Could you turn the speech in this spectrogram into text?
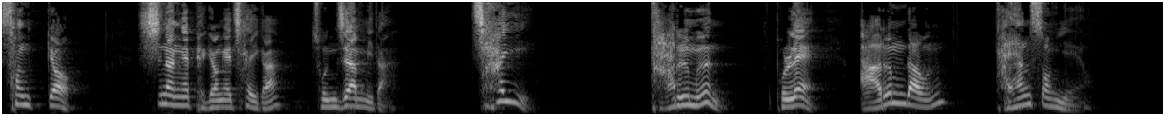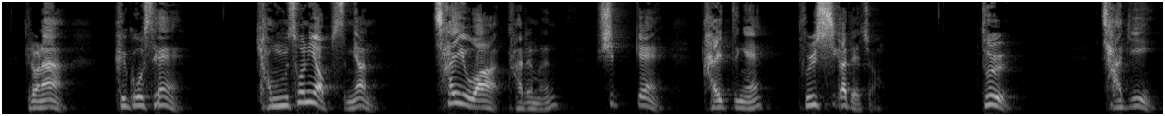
성격, 신앙의 배경의 차이가 존재합니다. 차이, 다름은 본래 아름다운 다양성이에요. 그러나 그곳에 겸손이 없으면 차이와 다름은 쉽게 갈등의 불씨가 되죠. 둘, 자기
